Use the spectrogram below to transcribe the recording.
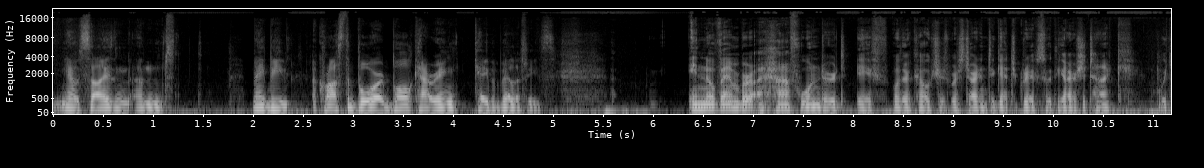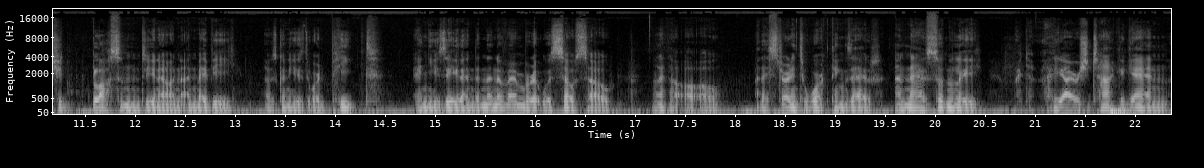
you know size and, and maybe across the board ball carrying capabilities. In November, I half wondered if other coaches were starting to get to grips with the Irish attack, which had blossomed, you know, and, and maybe I was going to use the word peaked in New Zealand. And then November, it was so so. And I thought, uh oh, are they starting to work things out? And now suddenly, the Irish attack again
